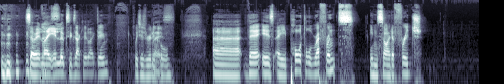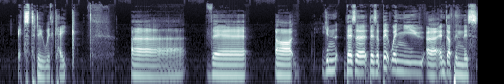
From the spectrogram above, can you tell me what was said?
so it like it looks exactly like Doom, which is really Nice. cool. Uh, there is a portal reference inside a fridge. It's to do with cake. Uh, there are you kn- there's a there's a bit when you uh, end up in this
